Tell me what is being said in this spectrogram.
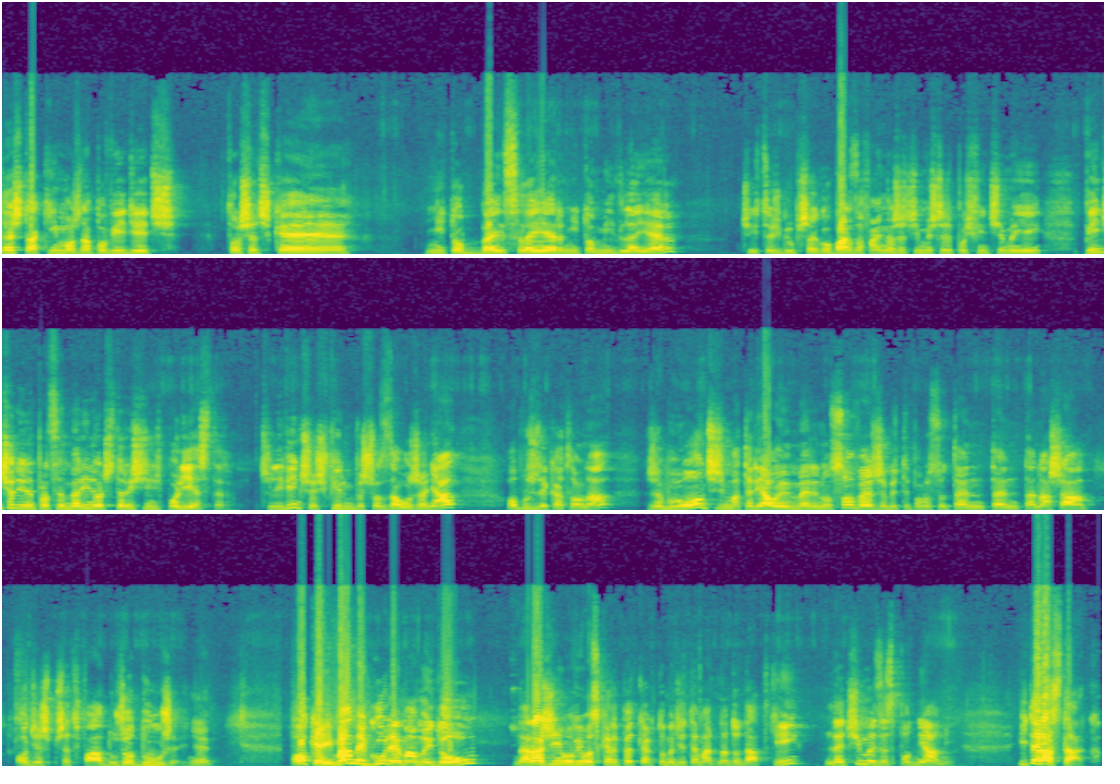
Też taki można powiedzieć troszeczkę ni to base layer, ni to mid layer, czyli coś grubszego. Bardzo fajna rzecz i myślę, że poświęcimy jej 51% merino, 49% poliester. Czyli większość firm wyszło z założenia, oprócz Decathlona, żeby łączyć materiały merynosowe, żeby ty po prostu ten, ten, ta nasza odzież przetrwała dużo dłużej. Nie? Ok, mamy górę, mamy dół. Na razie nie mówimy o skarpetkach, to będzie temat na dodatki. Lecimy ze spodniami. I teraz tak.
